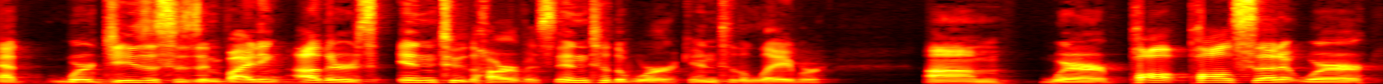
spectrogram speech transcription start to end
at where Jesus is inviting others into the harvest, into the work, into the labor. Um, where Paul, Paul said it, where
